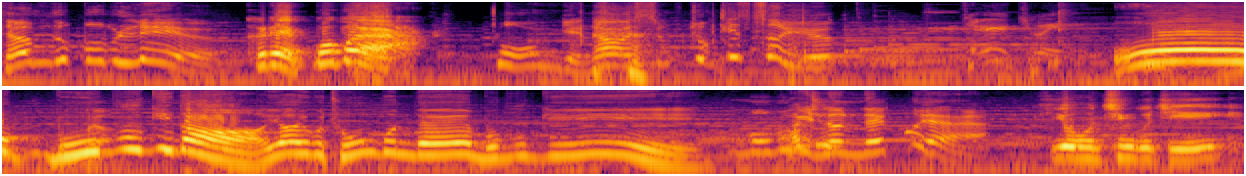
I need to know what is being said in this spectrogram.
다음도 뽑을래요. 그래 뽑아. 좋은 게 나왔으면 좋겠어요. 오 모북이다. 야 이거 좋은 건데 모북이 모북이 아주- 넌 내 거야. 귀여운 친구지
